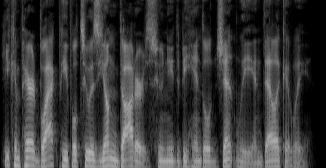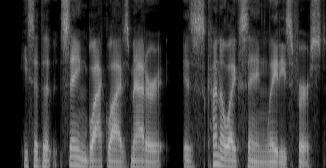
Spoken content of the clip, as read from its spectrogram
he compared black people to his young daughters who need to be handled gently and delicately. He said that saying Black Lives Matter is kind of like saying ladies first.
